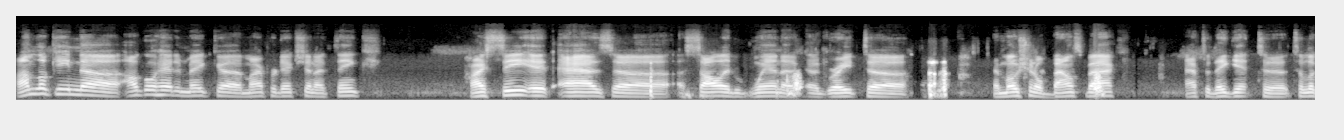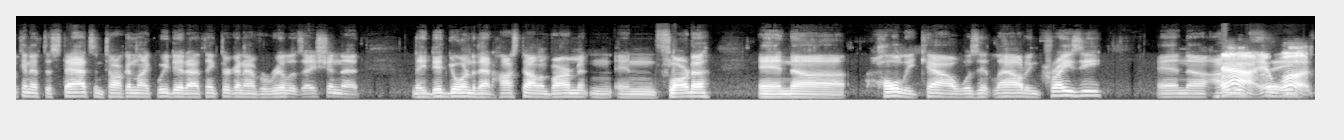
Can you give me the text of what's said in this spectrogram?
I'm looking. Uh, I'll go ahead and make uh, my prediction. I think I see it as uh, a solid win, a, a great uh, emotional bounce back after they get to to looking at the stats and talking like we did. I think they're going to have a realization that they did go into that hostile environment in, in Florida, and uh, holy cow, was it loud and crazy? And uh, I would Yeah, say- it was.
